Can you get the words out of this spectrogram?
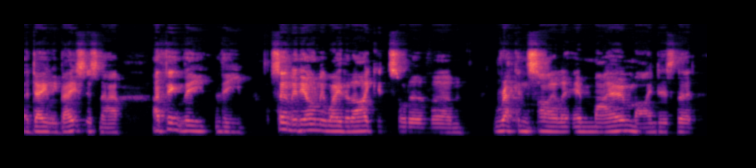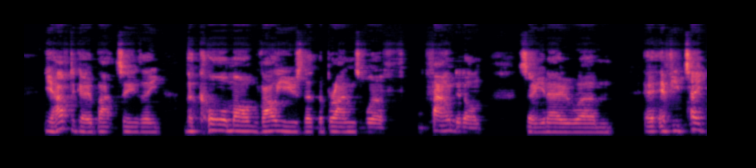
a daily basis now. I think the the certainly the only way that I could sort of um, reconcile it in my own mind is that you have to go back to the the core mark values that the brands were f- founded on. So you know, um, if you take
